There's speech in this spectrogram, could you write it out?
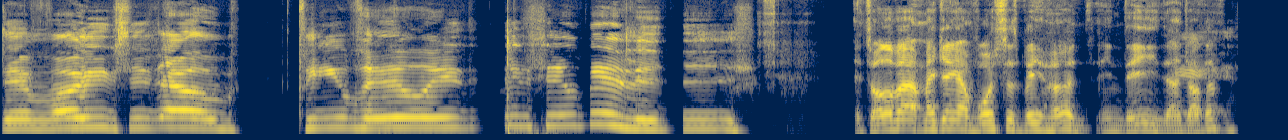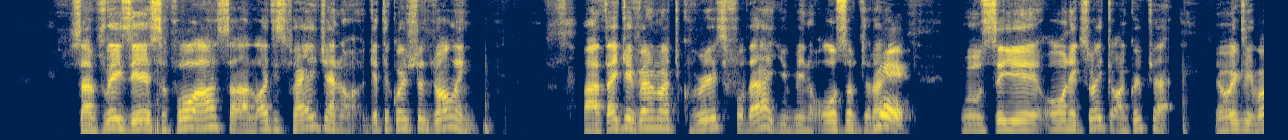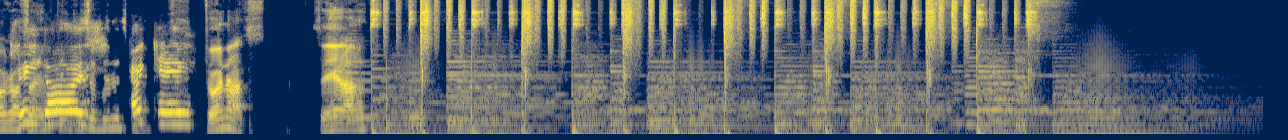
the voices of people with disabilities. it's all about making our voices be heard, indeed, uh, Jonathan. So please, yeah, support us, uh, like this page, and uh, get the questions rolling. Uh, thank you very much, Chris, for that. You've been awesome today. Yeah. We'll see you all next week on CripChat, your weekly podcast. See you guys. care. Join us. See ya.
